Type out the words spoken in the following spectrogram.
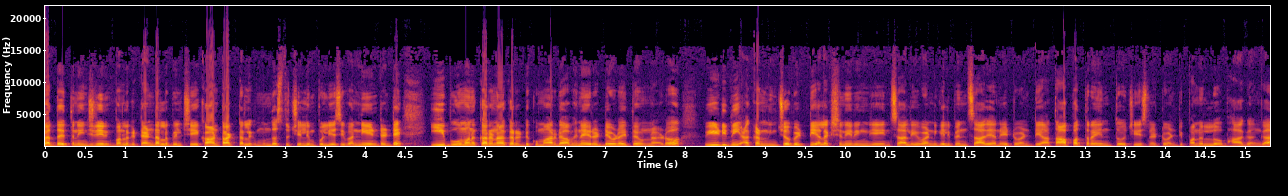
పెద్ద ఎత్తున ఇంజనీరింగ్ పనులకి టెండర్లు పిలిచి కాంట్రాక్టర్లకి ముందస్తు చెల్లింపులు చేసి ఇవన్నీ ఏంటంటే ఈ భూమన కరుణాకర్ రెడ్డి కుమారుడు అభినయ్ రెడ్డి ఎవడైతే ఉన్నాడో వీడిని అక్కడ నించోబెట్టి ఎలక్షనీరింగ్ చేయించాలి వాడిని గెలిపించాలి అనేటువంటి ఆ తాపత్రయంతో చేసినటువంటి పనుల్లో భాగంగా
